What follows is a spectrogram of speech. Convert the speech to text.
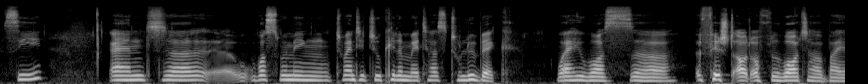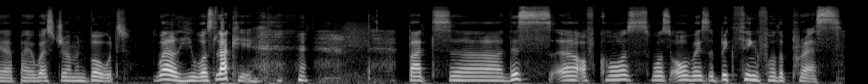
Sea and uh, was swimming 22 kilometers to Lübeck, where he was uh, fished out of the water by a, by a West German boat. Well, he was lucky. but uh, this, uh, of course, was always a big thing for the press.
